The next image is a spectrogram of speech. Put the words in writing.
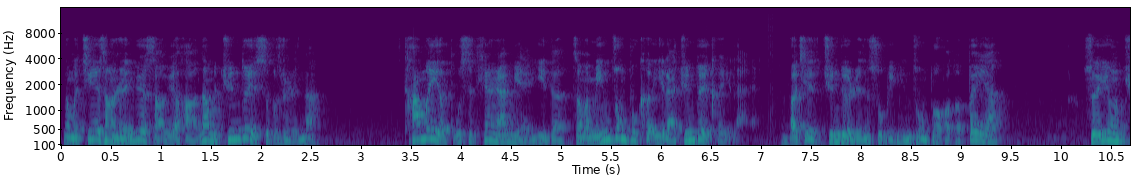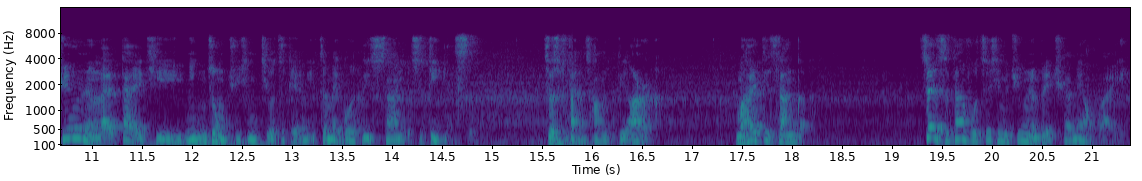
那么街上人越少越好。那么军队是不是人呢？他们也不是天然免疫的，怎么民众不可以来，军队可以来？而且军队人数比民众多好多倍呀。所以用军人来代替民众举行就职典礼，在美国历史上也是第一次，这是反常的第二个。我们还有第三个。这次担负执行的军人被全面怀疑了，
